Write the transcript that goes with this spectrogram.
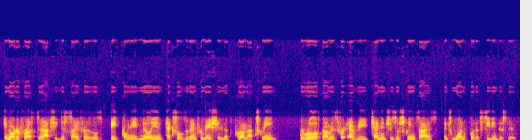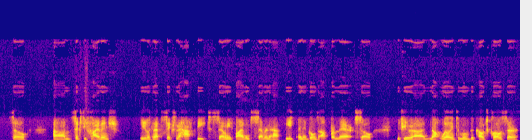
in order for us to actually decipher those 8.8 million pixels of information that's put on that screen, the rule of thumb is for every 10 inches of screen size, it's one foot of seating distance. So um, 65 inch, you're looking at six and a half feet, 75 inch, seven and a half feet, and it goes up from there. So if you're uh, not willing to move the couch closer,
